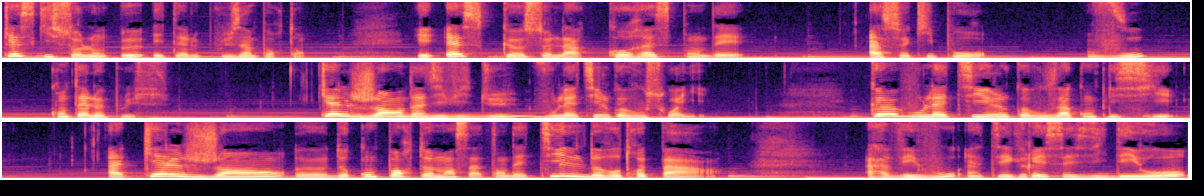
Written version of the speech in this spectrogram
Qu'est-ce qui selon eux était le plus important? Et est-ce que cela correspondait à ce qui pour vous comptait le plus. Quel genre d'individu voulait-il que vous soyez? Que voulait-il que vous accomplissiez? À quel genre euh, de comportement s'attendait-il de votre part? Avez-vous intégré ces idéaux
